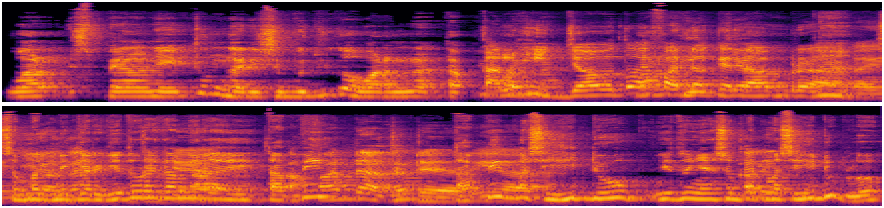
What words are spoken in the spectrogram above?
war spellnya itu nggak disebut juga warna tapi Kalau hijau tuh Avada. Kedavra Nah, kayaknya. sempat Iya mikir kan? gitu mereka Jeda. mulai, tapi Avada kan tapi Iya. masih hidup itunya sempat Kan masih hidup loh.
